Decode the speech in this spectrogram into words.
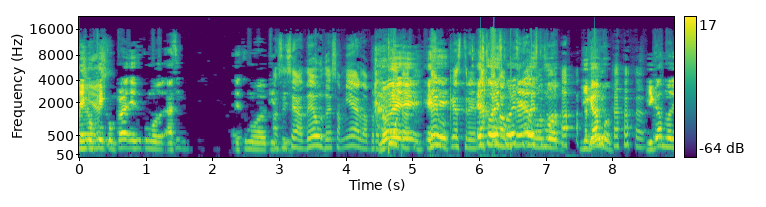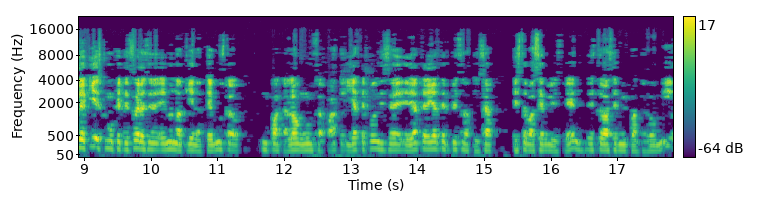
tengo que comprar, es como, así, es como que... Así sea deuda esa mierda, pero No, puta, eh, eh, tengo ese- que estrenar. Es como, es como, es como, es huevos, digamos, digámosle aquí, es como que te fueras en, en una tienda, te gusta un pantalón, un zapato, y ya te pones, eh, ya te, ya te empiezas a pensar, este va a ser mi estreno, este va a ser mi pantalón mío,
